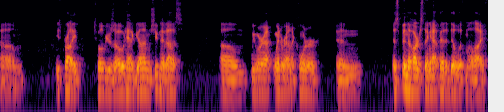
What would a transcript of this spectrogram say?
Um, he's probably 12 years old, had a gun shooting at us. Um, we were went around a corner, and it's been the hardest thing I've had to deal with in my life.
